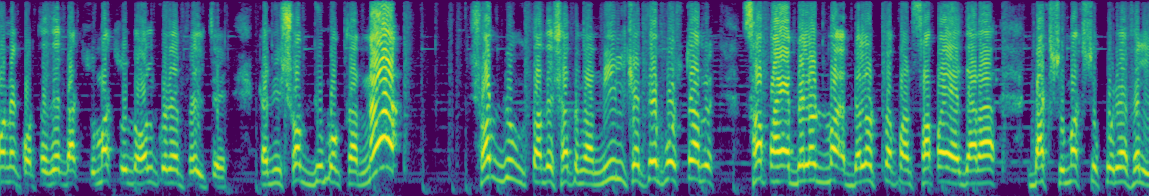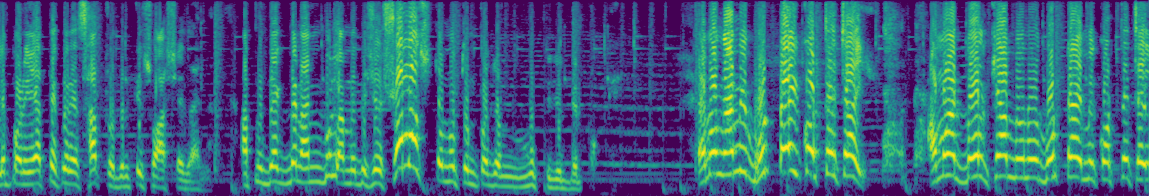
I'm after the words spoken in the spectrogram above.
মনে করতেছে ডাকসু মাকসু দল করে ফেলছে, কাজে সব যুবক তার না! সব যুগ তাদের সাথে না, নীল খেতে পোস্টার ছাপায় ব্যালট ব্যালট পেপার ছাপায় যারা ডাকসু মাকসু করে ফেললে পরে এতে করে ছাত্রদের কিছু আসে যায় না। আপনি দেখবেন আমি বললাম দেশের সমস্ত নতুন প্রজন্ম মুক্তিযুদ্ধের পক্ষে। এবং আমি ভোটটাই করতে চাই। আমার দলকে আমি ভোটটাই আমি করতে চাই।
